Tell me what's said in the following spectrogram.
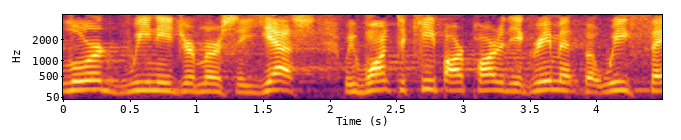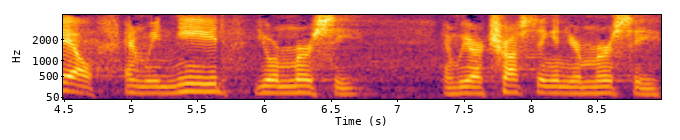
Lord, we need your mercy. Yes, we want to keep our part of the agreement, but we fail and we need your mercy. And we are trusting in your mercy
